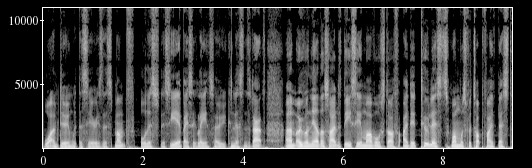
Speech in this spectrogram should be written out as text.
what I'm doing with the series this month or this this year, basically. So you can listen to that. Um, over on the other side of DC and Marvel stuff, I did two lists. One was for top five best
